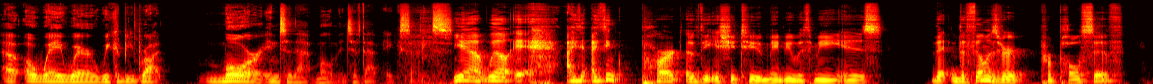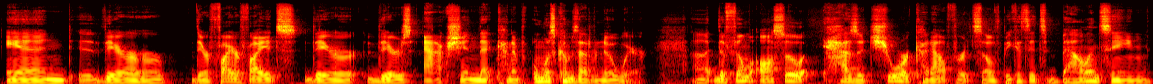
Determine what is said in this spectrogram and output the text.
a, a way where we could be brought more into that moment, if that makes sense. Yeah, well, it, I I think part of the issue too, maybe with me, is that the film is very propulsive, and there are there are firefights, there there's action that kind of almost comes out of nowhere. Uh, the film also has a chore cut out for itself because it's balancing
